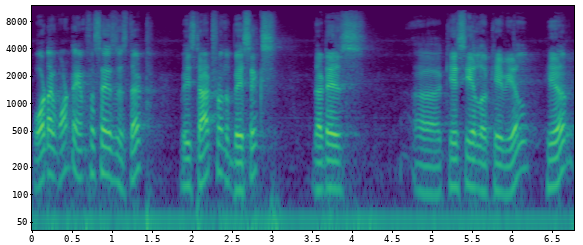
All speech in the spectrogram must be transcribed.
What I want to emphasize is that we start from the basics that is uh, KCL or KVL. Here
